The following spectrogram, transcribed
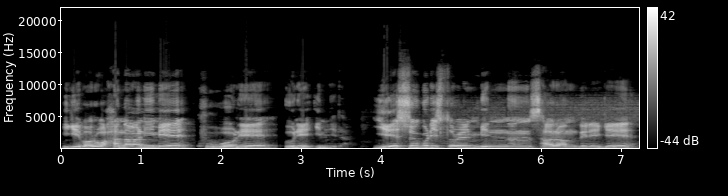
이게 바로 하나님의 구원의 은혜입니다. 예수 그리스도를 믿는 사람들에게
